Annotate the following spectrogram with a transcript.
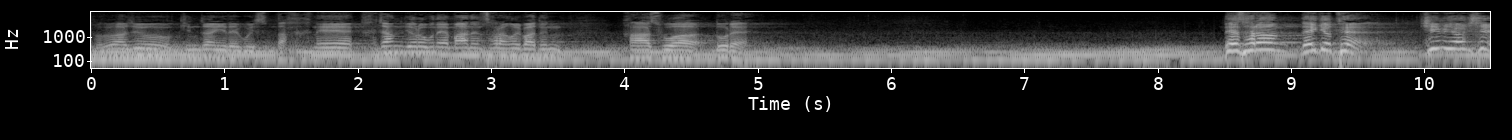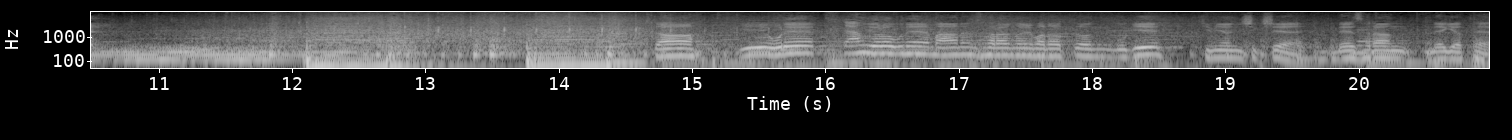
저도 아주 긴장이 되고 있습니다. 한 해 가장 여러분의 많은 사랑을 받은 가수와 노래 내 사랑 내 곁에 김현식 자, 이 올해 가장 여러분의 많은 사랑을 받았던 곡이 김현식 씨의 내 사랑 내 곁에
